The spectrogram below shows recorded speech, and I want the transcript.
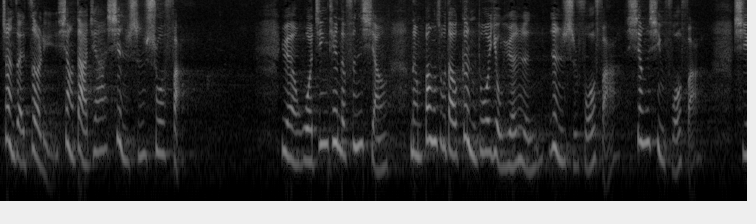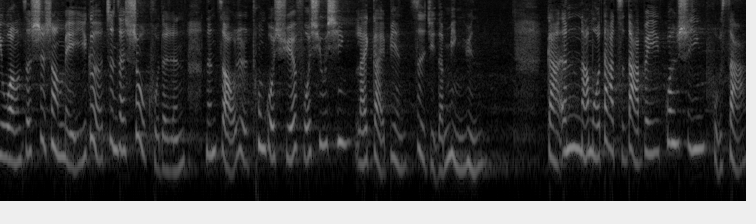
站在这里向大家现身说法。愿我今天的分享能帮助到更多有缘人认识佛法，相信佛法。希望这世上每一个正在受苦的人，能早日通过学佛修心来改变自己的命运。感恩南无大慈大悲观世音菩萨，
